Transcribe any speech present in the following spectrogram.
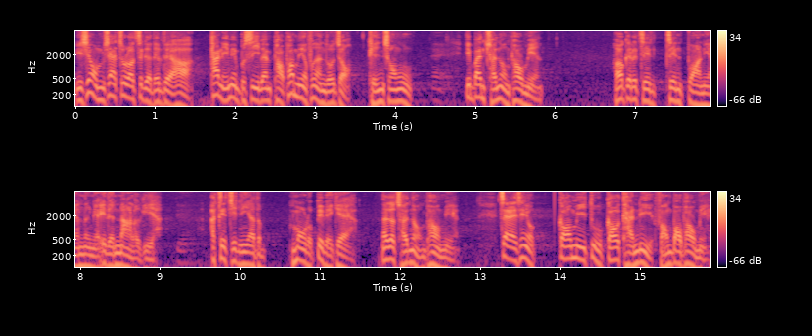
你像我们现在做到这个，对不对哈？它里面不是一般泡，泡棉有分很多种填充物。一般传统泡棉，好给它煎煎半年两年，一直纳落去啊，啊这几年啊都冒了变不起啊，那叫传统泡棉。再来，现在有高密度、高弹力防爆泡棉，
